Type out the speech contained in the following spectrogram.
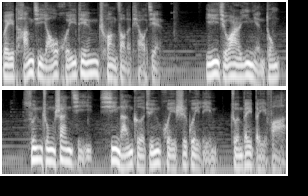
为唐继尧回滇创造了条件。一九二一年冬，孙中山及西南各军会师桂林，准备北伐。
